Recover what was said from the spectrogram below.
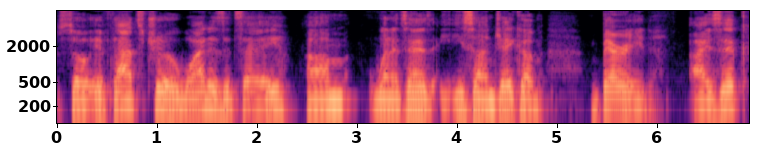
So if that's true, why does it say um, when it says Esau and Jacob buried Isaac?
